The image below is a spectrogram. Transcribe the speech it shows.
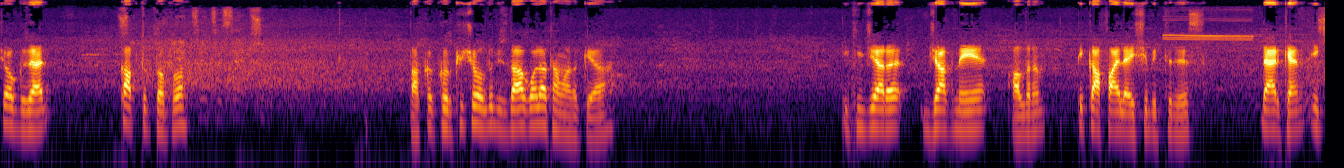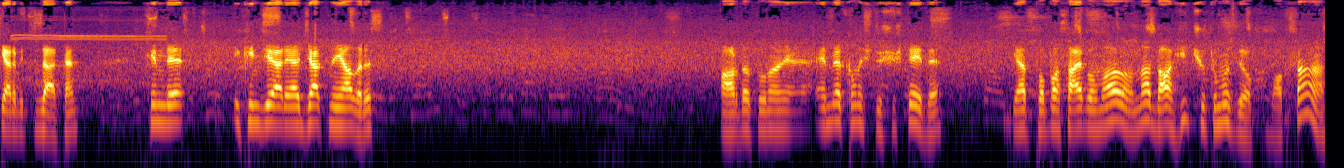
Çok güzel. Kaptık topu. Dakika 43 oldu. Biz daha gol atamadık ya. İkinci yarı Cagney'i alırım. Bir kafayla işi bitiririz. Derken ilk yarı bitti zaten. Şimdi ikinci yarıya Cagney'i alırız. Arda Turan, Emre Kılıç düşüşteydi. Ya topa sahip olmalı onlar daha hiç şutumuz yok. Baksana.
